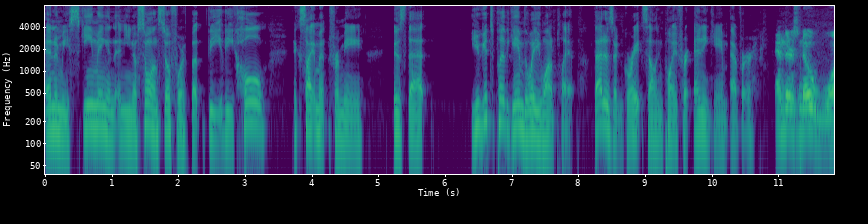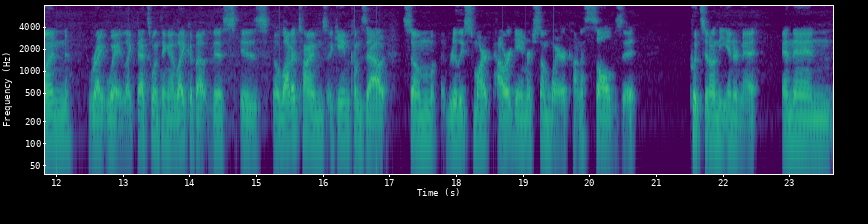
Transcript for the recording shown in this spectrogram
enemy scheming and, and you know so on and so forth. But the the whole excitement for me is that you get to play the game the way you want to play it. That is a great selling point for any game ever. And there's no one right way. Like that's one thing I like about this is a lot of times a game comes out, some really smart power gamer somewhere kind of solves it, puts it on the internet, and then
